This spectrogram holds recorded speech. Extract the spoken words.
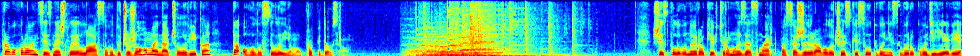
Правоохоронці знайшли ласого до чужого майна чоловіка та оголосили йому про підозру. Шість з половиною років тюрми за смерть пасажира. Волочиський суд виніс вирок водієві,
